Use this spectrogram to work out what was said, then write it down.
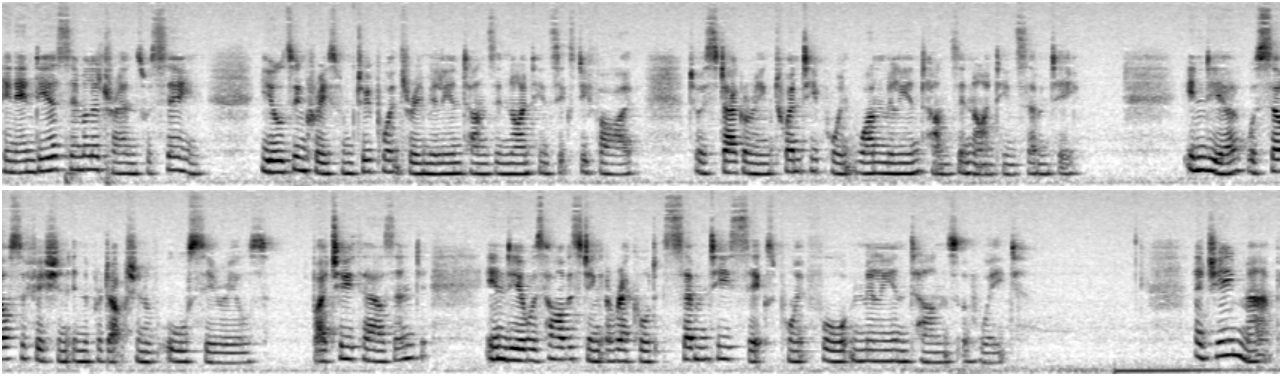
In India, similar trends were seen. Yields increased from 2.3 million tonnes in 1965 to a staggering 20.1 million tonnes in 1970. India was self-sufficient in the production of all cereals. By 2000, India was harvesting a record 76.4 million tonnes of wheat. A gene map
